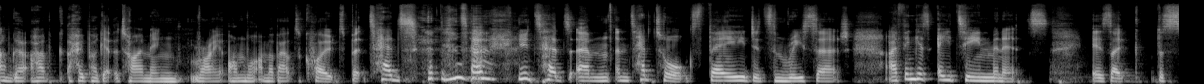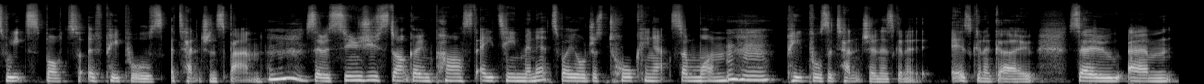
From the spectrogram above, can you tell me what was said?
I'm going. I hope I get the timing right on what I'm about to quote. But TED's, TED, you know, TED um, and TED Talks, they did some research. I think it's 18 minutes is like the sweet spot of people's attention span. Mm. So as soon as you start going past 18 minutes, where you're just talking at someone, mm-hmm. people's attention is gonna is gonna go. So. Um,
